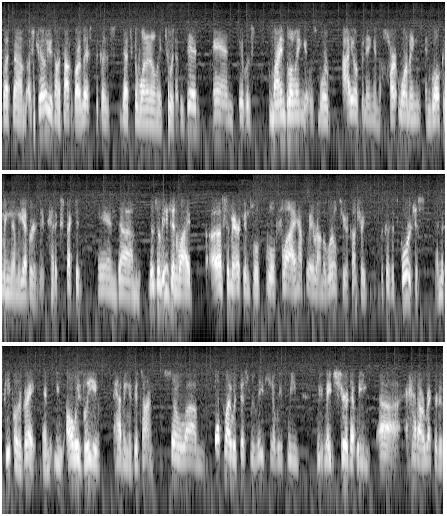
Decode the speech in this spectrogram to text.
But um, Australia is on the top of our list because that's the one and only tour that we did, and it was mind blowing. It was more eye opening and heartwarming and welcoming than we ever had expected. And um, there's a reason why us Americans will, will fly halfway around the world to your country because it's gorgeous and the people are great and you always leave having a good time. So um, that's why with this release, you know, we we we made sure that we uh, had our record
